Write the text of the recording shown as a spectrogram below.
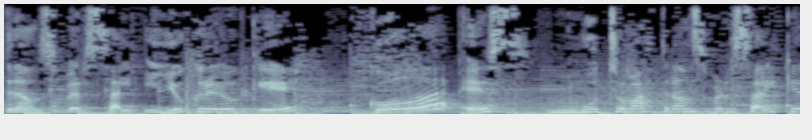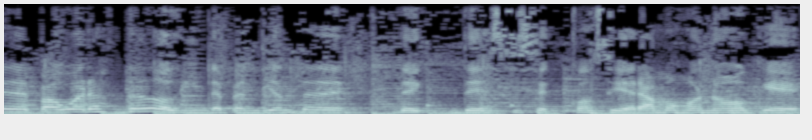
transversal. Y yo creo que Coda es mucho más transversal que The Power of the Dog, independiente de, de, de si se consideramos o no que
